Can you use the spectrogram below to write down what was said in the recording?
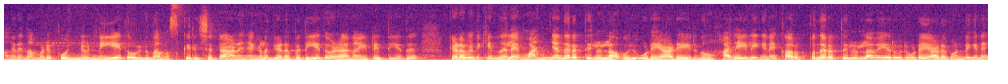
അങ്ങനെ നമ്മുടെ പൊന്നുണ്ണിയെ തൊഴുത് നമസ്കരിച്ചിട്ടാണ് ഞങ്ങൾ ഗണപതിയെ തൊഴാനായിട്ട് എത്തിയത്. ഗണപതിക്ക് ഇന്നലെ മഞ്ഞ നിറത്തിലുള്ള ഒരു ഉടയാടയായിരുന്നു. അരയിൽ ഇങ്ങനെ കറുപ്പ് നിറത്തിലുള്ള വേറൊരു ഉടയാട കൊണ്ട് ഇങ്ങനെ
